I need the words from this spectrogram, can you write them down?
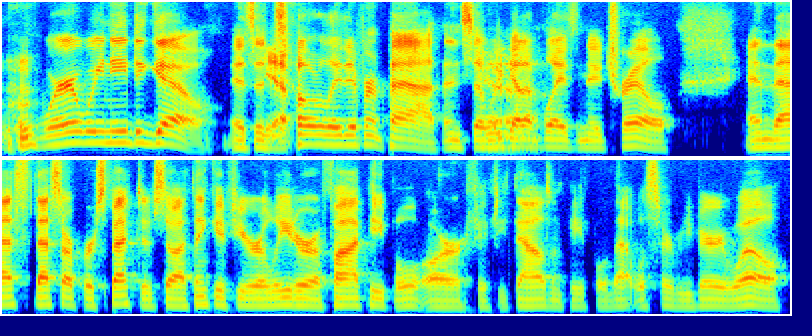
Mhm. where we need to go it's a Yep. totally different path and so we got to blaze a new trail and that's that's our perspective so i think if you're a leader of five people or 50000 people that will serve you very well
